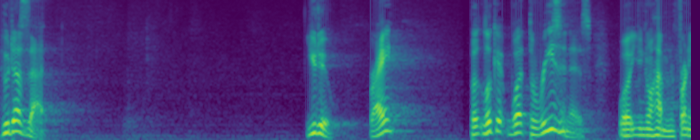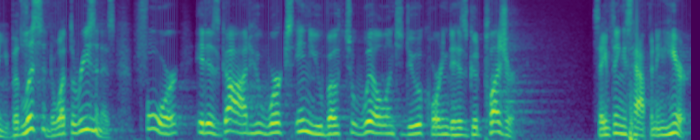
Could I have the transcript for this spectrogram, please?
who does that? You do, right? But look at what the reason is. Well, you don't have it in front of you, but listen to what the reason is. For it is God who works in you both to will and to do according to his good pleasure. Same thing is happening here.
